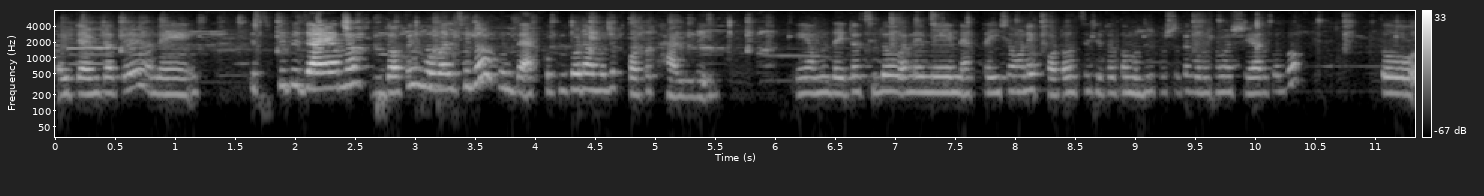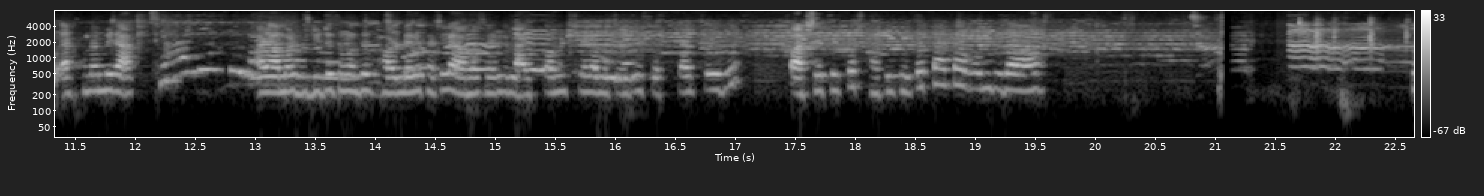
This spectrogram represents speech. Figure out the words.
ওই টাইমটাতে মানে স্কুটিতে যাই আমরা যতই মোবাইল ছিল কিন্তু এক কপি করে আমাদের ফটো থাকবেই। এই আমাদের এটা ছিল মানে মেন একটা ইসে অনেক ফটো আছে সেটা তোমাদের সাথে কোনো সময় শেয়ার করব। তো এখন আমি রাখছি। আর আমার ভিডিওটা তোমাদের ভালো লেগে থাকলে আমার চ্যানেলকে লাইক কমেন্ট শেয়ার আমার চ্যানেলকে সাবস্ক্রাইব করে দিও। পাশে থেকে, সাথে থেকে। টাটা বন্ধুরা। তো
